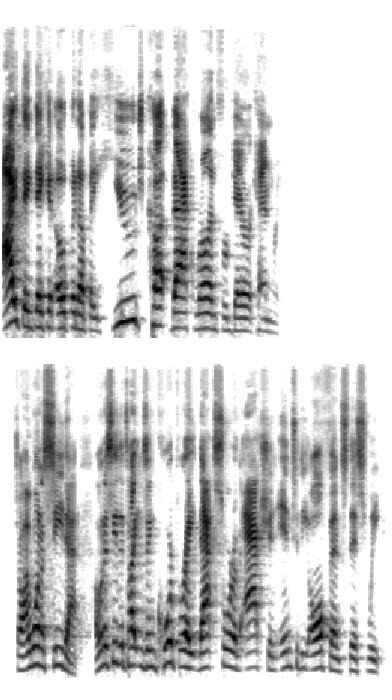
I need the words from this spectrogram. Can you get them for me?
I think they could open up a huge cutback run for Derrick Henry. So I want to see that. I want to see the Titans incorporate that sort of action into the offense this week.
